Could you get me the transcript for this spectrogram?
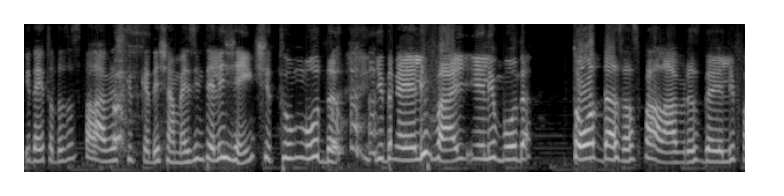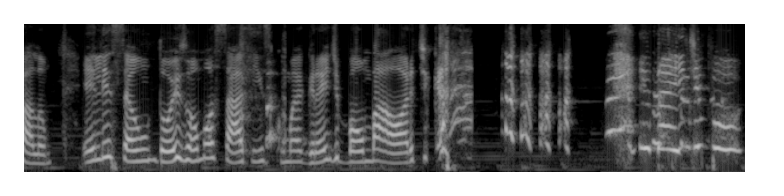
e daí todas as palavras que tu quer deixar mais inteligente, tu muda. E daí ele vai e ele muda todas as palavras daí ele falam. Eles são dois homo sapiens com uma grande bomba aórtica. e daí, tipo,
